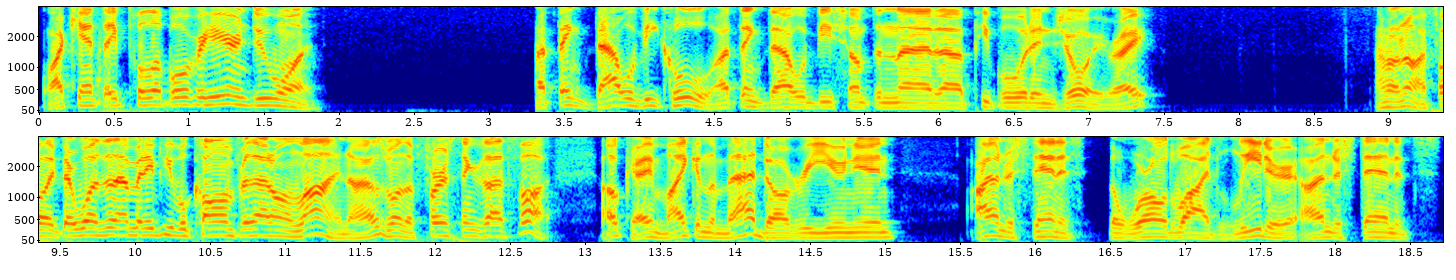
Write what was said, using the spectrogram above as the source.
Why can't they pull up over here and do one? I think that would be cool. I think that would be something that uh, people would enjoy, right? I don't know. I felt like there wasn't that many people calling for that online. That was one of the first things I thought. Okay, Mike and the Mad Dog reunion. I understand it's the worldwide leader. I understand it's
